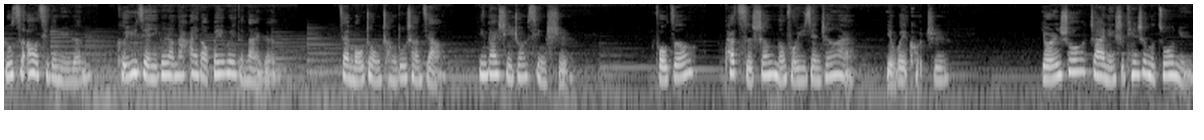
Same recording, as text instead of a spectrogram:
如此傲气的女人，可遇见一个让她爱到卑微的男人，在某种程度上讲，应该是一桩幸事。否则，她此生能否遇见真爱，也未可知。有人说张爱玲是天生的作女。”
